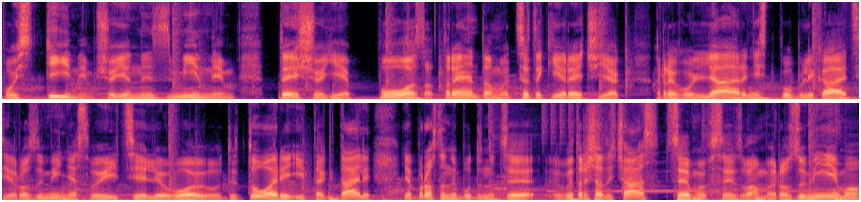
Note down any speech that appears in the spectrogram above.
постійним, що є незмінним, те, що є поза трендами, це такі речі, як регулярність публікацій, розуміння своєї цільової аудиторії і так далі. Я просто не буду на це витрачати час. Це ми все з вами розуміємо,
